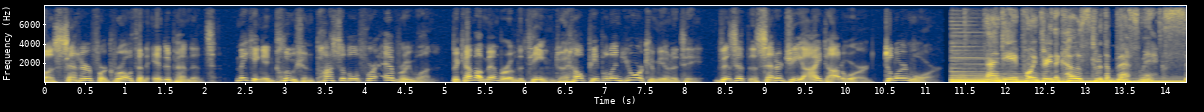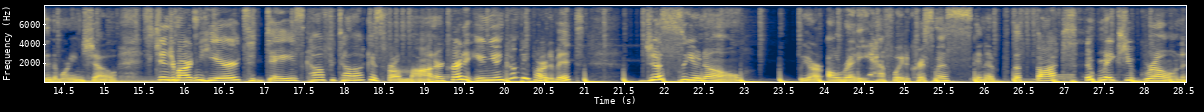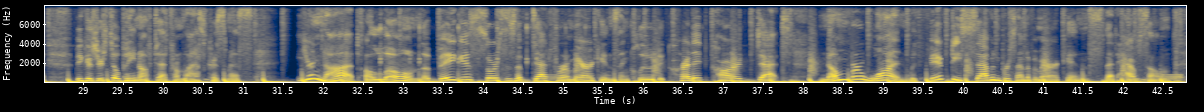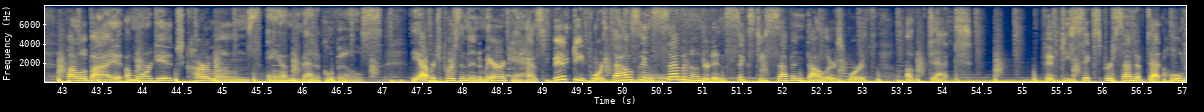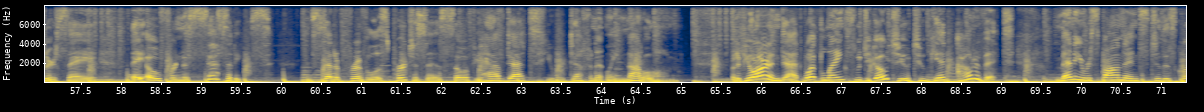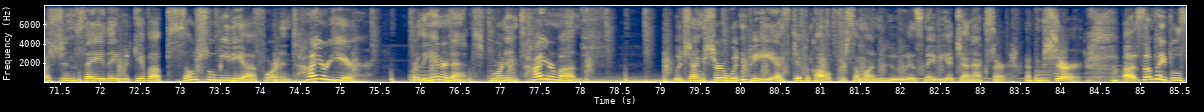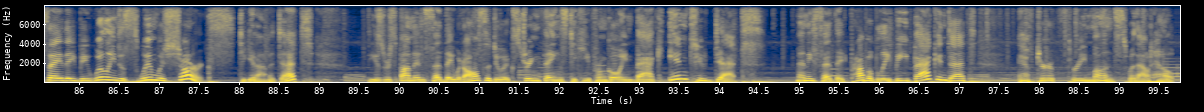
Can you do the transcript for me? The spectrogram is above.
The Center for Growth and Independence, making inclusion possible for everyone. Become a member of the team to help people in your community. Visit thecentergi.org to learn more. 98.3 The Coast with the best mix in the morning show. It's Ginger Martin here. Today's coffee talk is from Honor Credit Union. Come be part of it. Just so you know, we are already halfway to Christmas. And if the thought makes you groan because you're still paying off debt from last Christmas, you're not alone. The biggest sources of debt for Americans include credit card debt. Number one, with 57% of Americans that have some, followed by a mortgage, car loans, and medical bills. The average person in America has $54,767 worth of debt. 56% of debt holders say they owe for necessities instead of frivolous purchases. So if you have debt, you are definitely not alone. But if you are in debt, what lengths would you go to to get out of it? Many respondents to this question say they would give up social media for an entire year or the internet for an entire month, which I'm sure wouldn't be as difficult for someone who is maybe a Gen Xer. I'm sure. Uh, some people say they'd be willing to swim with sharks to get out of debt. These respondents said they would also do extreme things to keep from going back into debt. Many said they'd probably be back in debt after three months without help.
